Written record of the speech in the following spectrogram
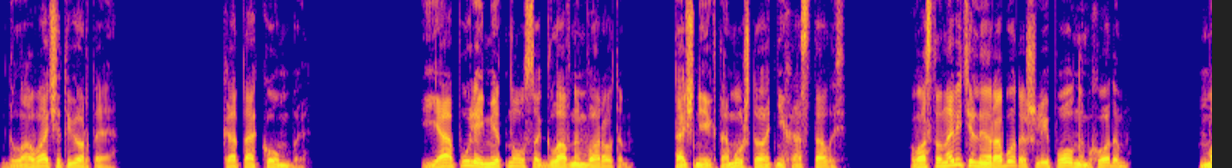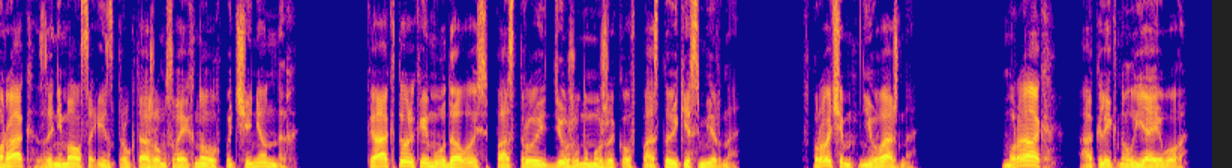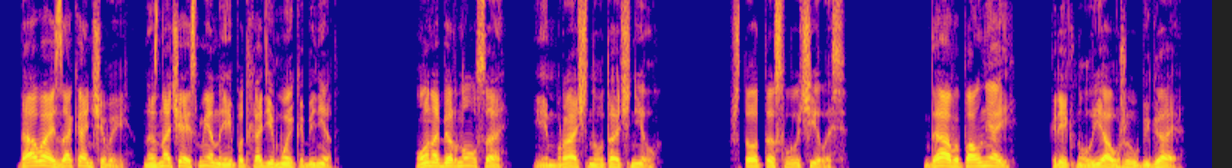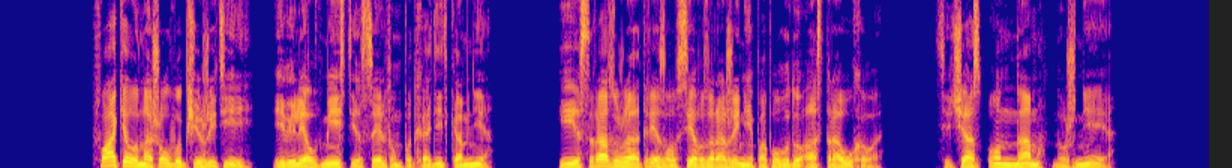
Глава 4. Катакомбы. Я пулей метнулся к главным воротам, точнее к тому, что от них осталось. Восстановительные работы шли полным ходом. Мрак занимался инструктажом своих новых подчиненных. Как только ему удалось построить дюжину мужиков по стойке смирно. Впрочем, неважно. «Мрак!» — окликнул я его. «Давай, заканчивай, назначай смены и подходи в мой кабинет». Он обернулся и мрачно уточнил. «Что-то случилось». «Да, выполняй!» — крикнул я, уже убегая. Факела нашел в общежитии и велел вместе с эльфом подходить ко мне. И сразу же отрезал все возражения по поводу Остроухова. Сейчас он нам нужнее.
